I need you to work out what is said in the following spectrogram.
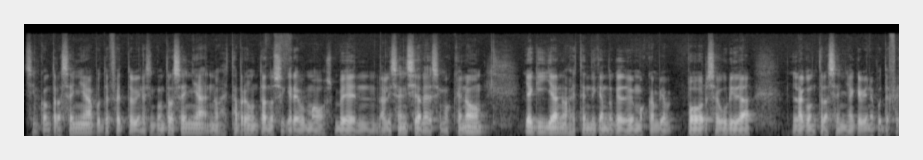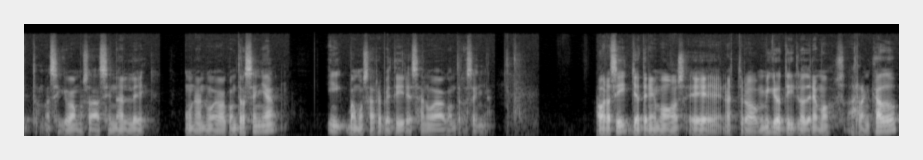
Sin contraseña, pues defecto viene sin contraseña. Nos está preguntando si queremos ver la licencia, le decimos que no. Y aquí ya nos está indicando que debemos cambiar por seguridad la contraseña que viene por defecto. Así que vamos a asignarle una nueva contraseña y vamos a repetir esa nueva contraseña. Ahora sí, ya tenemos eh, nuestro MikroTik, lo tenemos arrancado.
